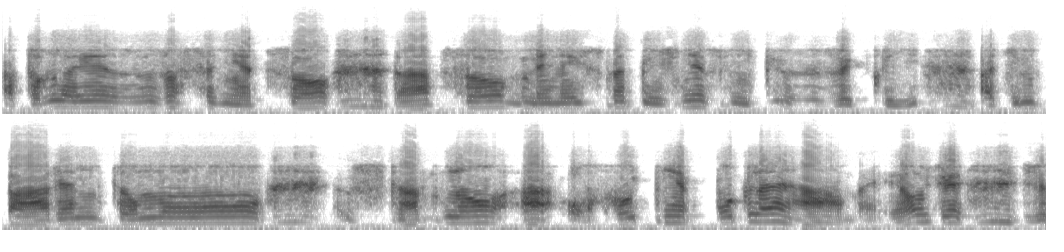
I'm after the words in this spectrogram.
A tohle je zase něco, na co my nejsme běžně zvyklí a tím pádem tomu snadno a ochotně podléháme, jo? Že, že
